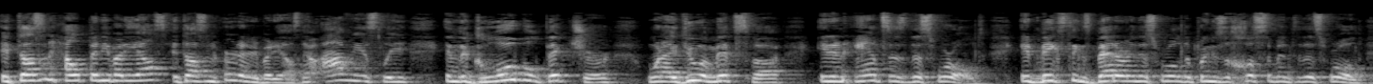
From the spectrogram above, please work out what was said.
it doesn't help anybody else. It doesn't hurt anybody else. Now, obviously, in the global picture, when I do a mitzvah, it enhances this world. It makes things better in this world. It brings the chusim into this world.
